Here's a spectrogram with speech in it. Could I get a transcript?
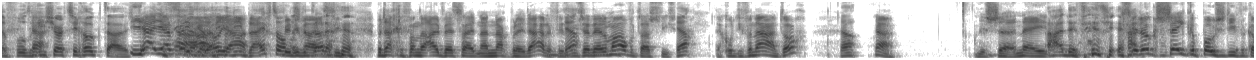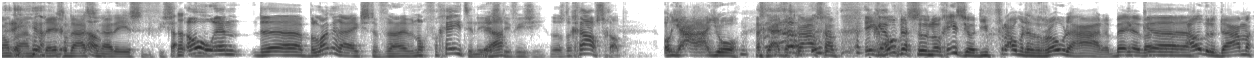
Oh, voelt Ja. Richard zich ook thuis. Ja, ja, zeker. Ja, die- ja. die blijft dan Vind fantastisch. Wat dacht je van de uitwedstrijd naar NAC Breda? Dat vind ik ja. helemaal fantastisch. Ja. Daar komt hij vandaan, toch? Ja. Ja. Dus eh, nee, Ah, dit is, er zit ook zeker positieve kant aan de degradatie naar de eerste divisie. Oh, en de belangrijkste hebben we nog vergeten in de Ja? eerste divisie. Dat is de graafschap. Oh ja, joh. Ja, de graafschap. ik hoop dat ze er nog is, joh. Die vrouw met dat rode haren. Be- Ik, wat eh, oudere dame.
